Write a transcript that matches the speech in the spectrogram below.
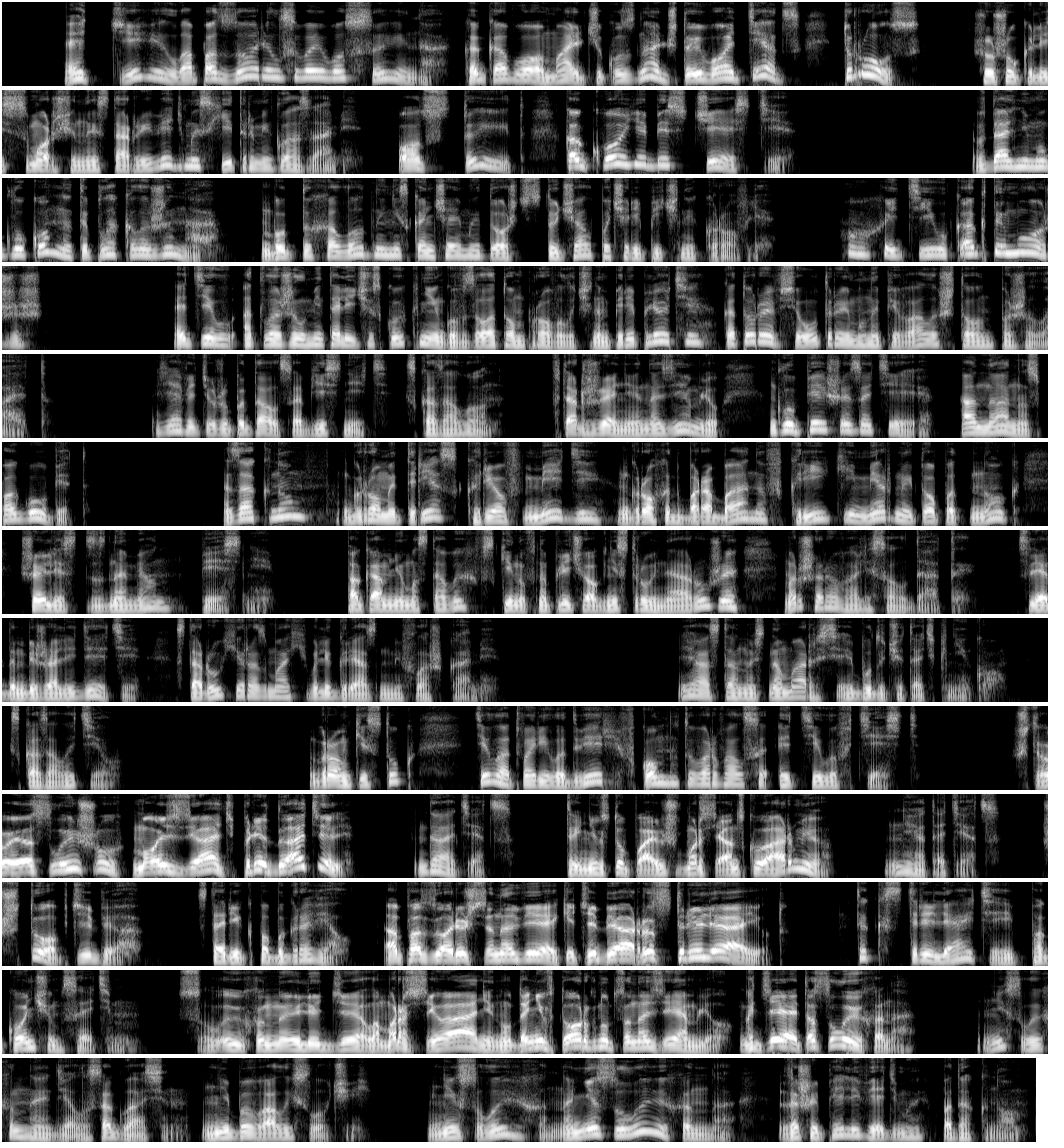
Этил опозорил своего сына. Каково мальчику знать, что его отец — трус? Шушукались сморщенные старые ведьмы с хитрыми глазами. О, стыд! Какое бесчестие! В дальнем углу комнаты плакала жена, будто холодный нескончаемый дождь стучал по черепичной кровле. «Ох, Этил, как ты можешь?» Этил отложил металлическую книгу в золотом проволочном переплете, которая все утро ему напевала, что он пожелает. «Я ведь уже пытался объяснить», — сказал он. «Вторжение на Землю — глупейшая затея. Она нас погубит. За окном гром и треск, рев меди, грохот барабанов, крики, мерный топот ног, шелест знамен, песни. По камню мостовых, вскинув на плечо огнеструйное оружие, маршировали солдаты. Следом бежали дети, старухи размахивали грязными флажками. «Я останусь на Марсе и буду читать книгу», — сказал Этил. Громкий стук, Тила отворила дверь, в комнату ворвался Этилов тесть. «Что я слышу? Мой зять — предатель?» «Да, отец». «Ты не вступаешь в марсианскую армию?» «Нет, отец». «Чтоб тебя!» Старик побагровел. «Опозоришься навеки, тебя расстреляют!» «Так стреляйте и покончим с этим». «Слыханное ли дело, марсианину, да не вторгнуться на Землю? Где это слыхано?» «Неслыханное дело, согласен. Небывалый случай». «Неслыханно, неслыханно!» Зашипели ведьмы под окном.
